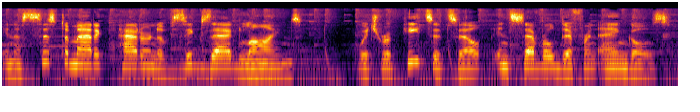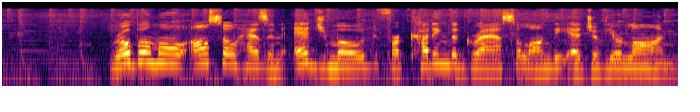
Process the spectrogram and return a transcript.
in a systematic pattern of zigzag lines, which repeats itself in several different angles. RoboMow also has an edge mode for cutting the grass along the edge of your lawn.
